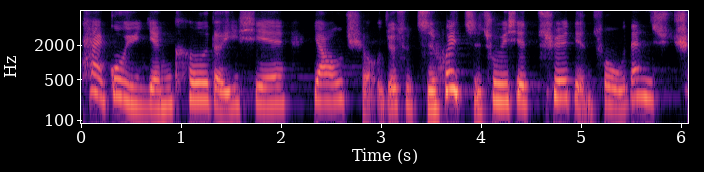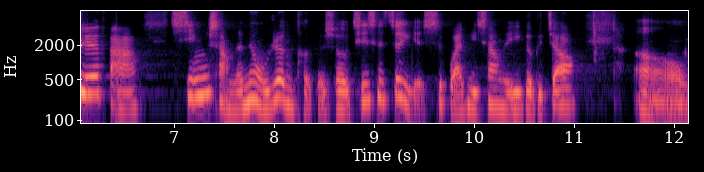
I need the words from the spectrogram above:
太过于严苛的一些要求，就是只会指出一些缺点错误，但是缺乏欣赏的那种认可的时候，其实这也是管理上的一个比较。呃，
